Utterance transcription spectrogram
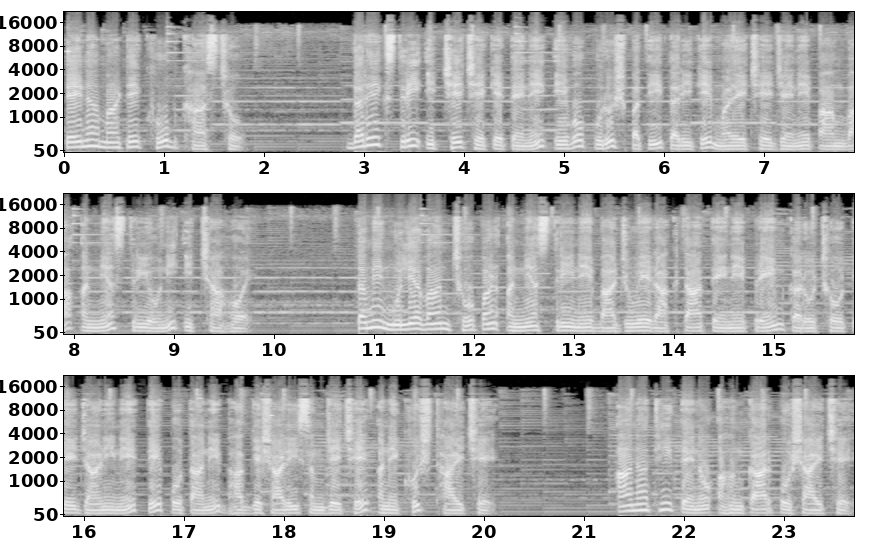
તેના માટે ખૂબ ખાસ છો. દરેક સ્ત્રી ઈચ્છે છે કે તેને એવો પુરુષ પતિ તરીકે મળે છે જેને પામવા અન્ય સ્ત્રીઓની ઈચ્છા હોય. તમે મૂલ્યવાન છો પણ અન્ય સ્ત્રીને બાજુએ રાખતા તેને પ્રેમ કરો છો તે જાણીને તે પોતાને ભાગ્યશાળી સમજે છે અને ખુશ થાય છે. આનાથી તેનો અહંકાર પોષાય છે.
